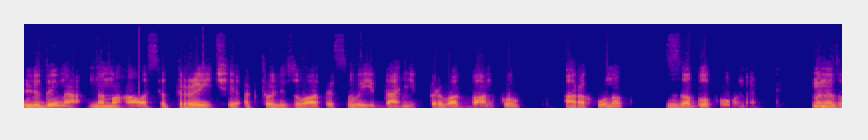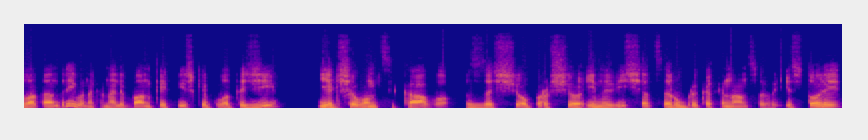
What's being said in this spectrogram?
Людина намагалася тричі актуалізувати свої дані в Приватбанку, а рахунок заблокований. Мене звати Андрій, ви на каналі Банки Фішки Платежі. Якщо вам цікаво, за що, про що і навіщо, це рубрика фінансові історії.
